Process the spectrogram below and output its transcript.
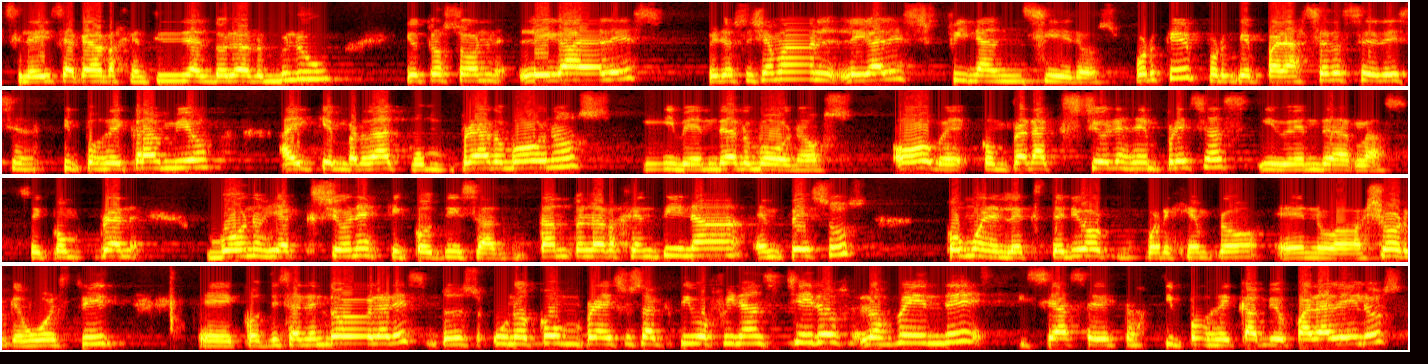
se le dice acá en Argentina el dólar blue, y otros son legales, pero se llaman legales financieros. ¿Por qué? Porque para hacerse de esos tipos de cambio hay que en verdad comprar bonos y vender bonos, o comprar acciones de empresas y venderlas. Se compran bonos y acciones que cotizan tanto en la Argentina en pesos como en el exterior, por ejemplo, en Nueva York, en Wall Street, eh, cotizan en dólares. Entonces uno compra esos activos financieros, los vende y se hace estos tipos de cambio paralelos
